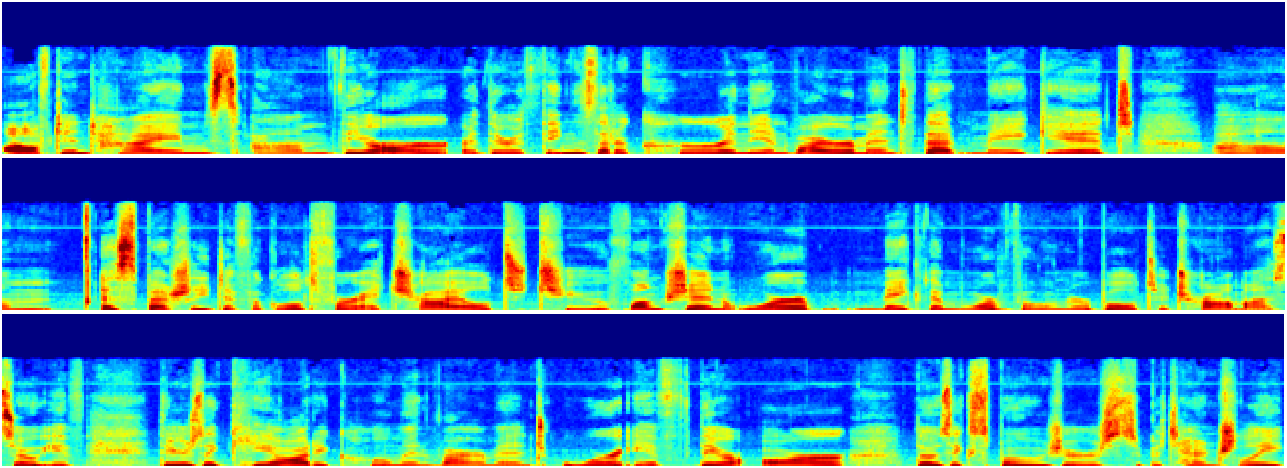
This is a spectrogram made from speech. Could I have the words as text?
Oftentimes um, there are there are things that occur in the environment that make it um, especially difficult for a child to function or make them more vulnerable to trauma. So, if there's a chaotic home environment, or if there are those exposures to potentially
